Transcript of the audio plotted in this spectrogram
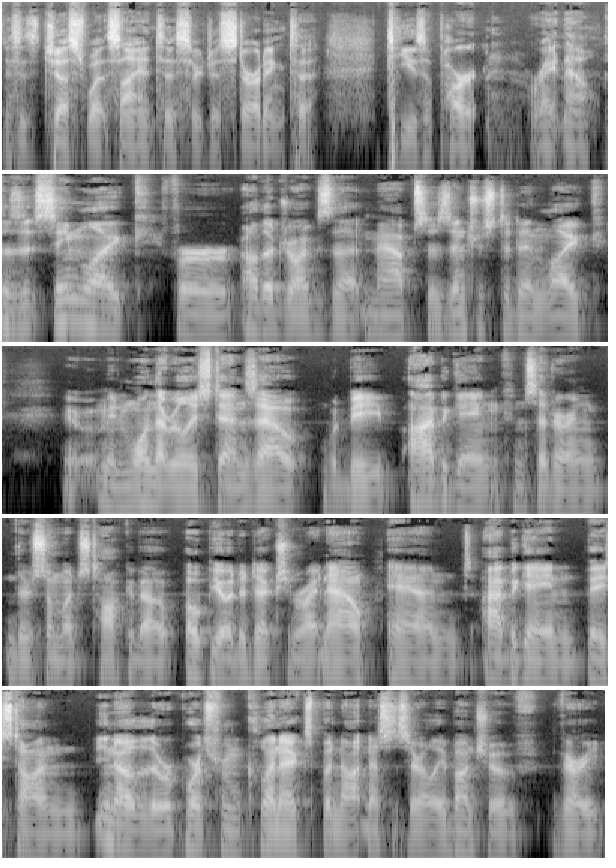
This is just what scientists are just starting to tease apart right now. Does it seem like for other drugs that MAPS is interested in, like I mean, one that really stands out would be Ibogaine, considering there's so much talk about opioid addiction right now. And Ibogaine, based on, you know, the reports from clinics, but not necessarily a bunch of very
